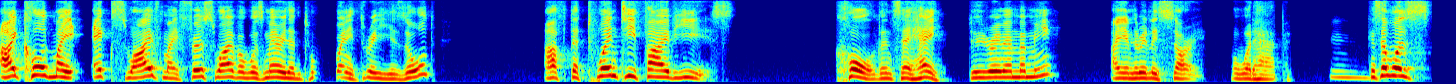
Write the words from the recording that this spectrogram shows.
I called my ex-wife my first wife. I was married at 23 years old. After 25 years called and say, Hey, do you remember me? I am really sorry for what happened. Because mm. I was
